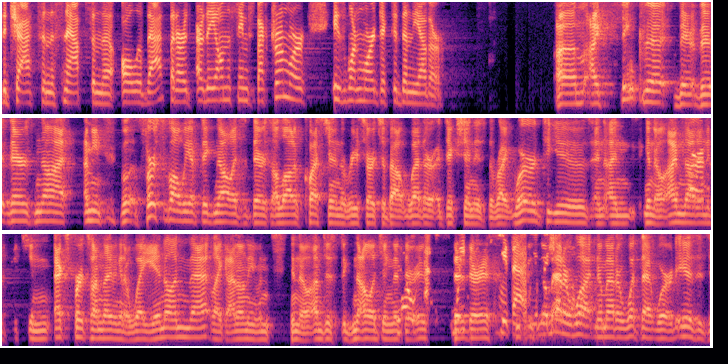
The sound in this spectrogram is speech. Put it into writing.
the chats and the snaps and the all of that. But are are they on the same spectrum, or is one more addictive than the other? Um, I think that there, there, there's not. I mean, first of all, we have to acknowledge that there's a lot of question in the research about whether addiction is the right word to use, and and you know, I'm not an addiction expert, so I'm not even going to weigh in on that. Like, I don't even, you know, I'm just acknowledging that no, there is, that there is. That. No matter what, no matter what that word is, it's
